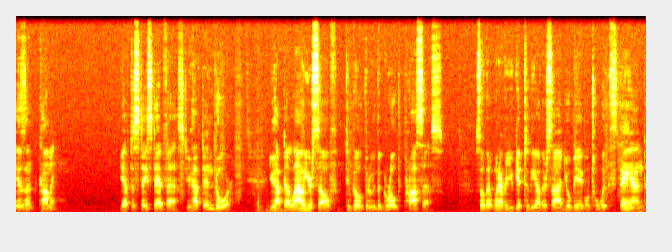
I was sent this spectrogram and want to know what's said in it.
isn't coming. You have to stay steadfast. You have to endure. You have to allow yourself to go through the growth process so that whenever you get to the other side, you'll be able to withstand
